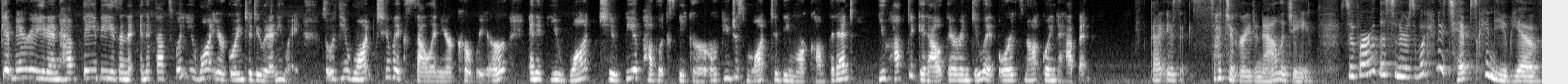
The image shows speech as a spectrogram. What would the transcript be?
get married and have babies and, and if that's what you want you're going to do it anyway so if you want to excel in your career and if you want to be a public speaker or if you just want to be more confident you have to get out there and do it or it's not going to happen that is such a great analogy so for our listeners what kind of tips can you give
